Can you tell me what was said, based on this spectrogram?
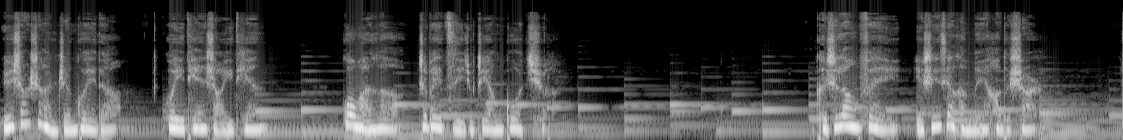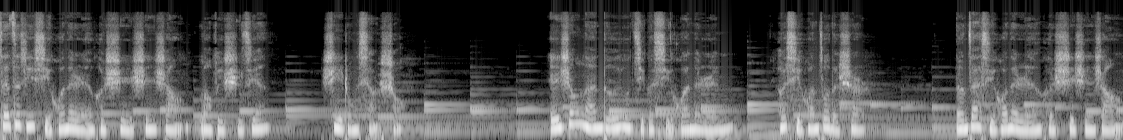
余生是很珍贵的，过一天少一天，过完了这辈子也就这样过去了。可是浪费也是一件很美好的事儿，在自己喜欢的人和事身上浪费时间，是一种享受。人生难得有几个喜欢的人和喜欢做的事儿，能在喜欢的人和事身上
